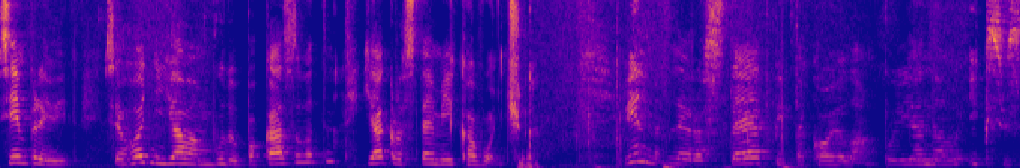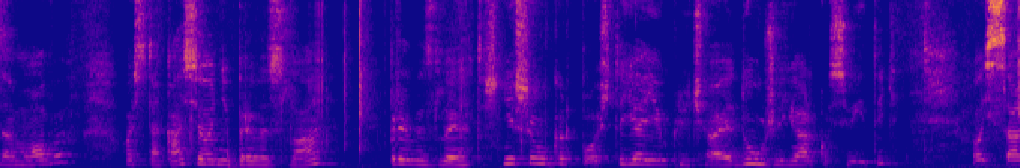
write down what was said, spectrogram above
Всім привіт! Сьогодні я вам буду показувати, як росте мій кавунчик. Він не росте під такою лампою. Я на X замовив. Ось така сьогодні привезла. Привезли, точніше, Укрпошти. Я її включаю, дуже ярко світить. Ось сам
